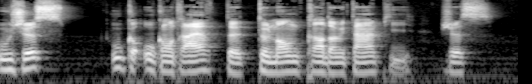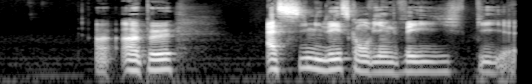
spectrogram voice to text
Ou juste ou au contraire de tout le monde prendre un temps puis juste un, un peu assimiler ce qu'on vient de vivre puis euh,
